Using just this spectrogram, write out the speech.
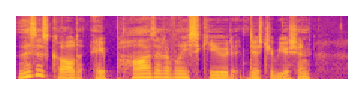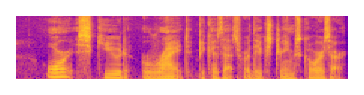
This is called a positively skewed distribution or skewed right because that's where the extreme scores are.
